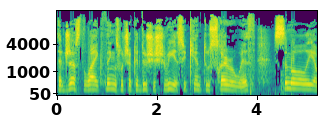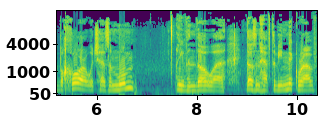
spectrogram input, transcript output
that just like things which are kedusha shvius you can't do schera with. Similarly, a bechor which has a mum, even though uh, it doesn't have to be nikrav,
